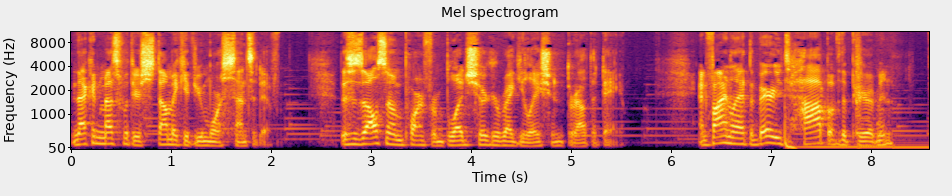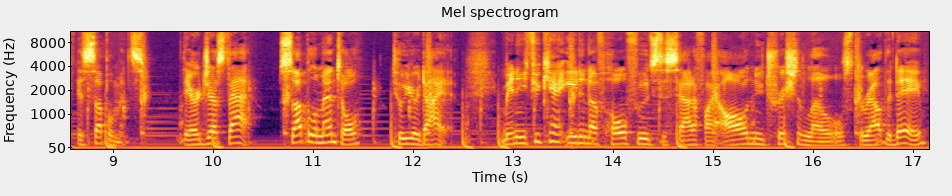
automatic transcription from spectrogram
and that can mess with your stomach if you're more sensitive. This is also important for blood sugar regulation throughout the day. And finally, at the very top of the pyramid is supplements. They are just that supplemental to your diet. Meaning, if you can't eat enough whole foods to satisfy all nutrition levels throughout the day,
